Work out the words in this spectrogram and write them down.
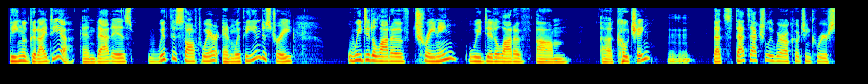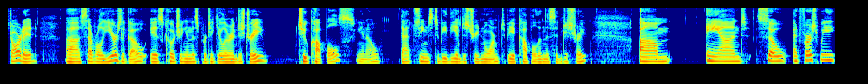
being a good idea, and that is with the software and with the industry. We did a lot of training. We did a lot of um, uh, coaching. That's that's actually where our coaching career started uh, several years ago. Is coaching in this particular industry to couples. You know that seems to be the industry norm to be a couple in this industry. Um, and so at first we,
